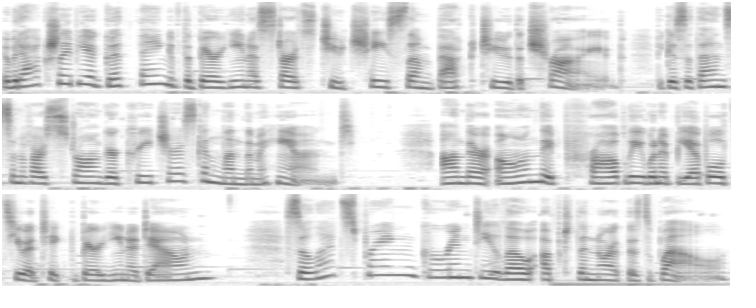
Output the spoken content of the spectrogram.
It would actually be a good thing if the Bearyena starts to chase them back to the tribe, because then some of our stronger creatures can lend them a hand. On their own, they probably wouldn't be able to uh, take the Bearyena down, so let's bring Grindylow up to the north as well.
